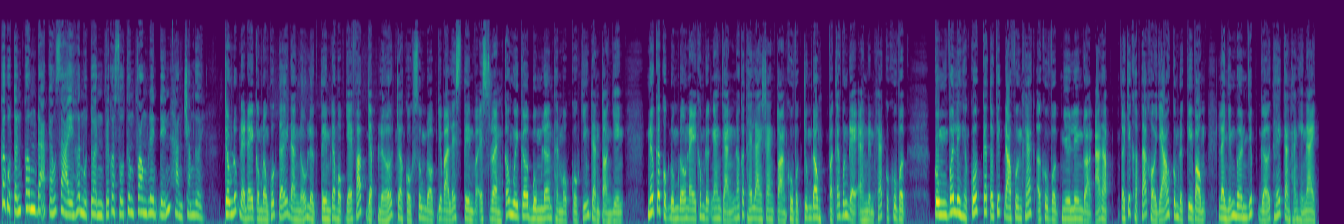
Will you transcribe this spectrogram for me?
Các cuộc tấn công đã kéo dài hơn một tuần với con số thương vong lên đến hàng trăm người. Trong lúc này đây, cộng đồng quốc tế đang nỗ lực tìm ra một giải pháp dập lửa cho cuộc xung đột giữa Palestine và Israel có nguy cơ bùng lên thành một cuộc chiến tranh toàn diện. Nếu các cuộc đụng độ này không được ngăn chặn, nó có thể lan sang toàn khu vực Trung Đông và các vấn đề an ninh khác của khu vực. Cùng với Liên Hợp Quốc, các tổ chức đa phương khác ở khu vực như Liên đoàn Ả Rập, Tổ chức Hợp tác Hồi giáo cũng được kỳ vọng là những bên giúp gỡ thế căng thẳng hiện nay.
